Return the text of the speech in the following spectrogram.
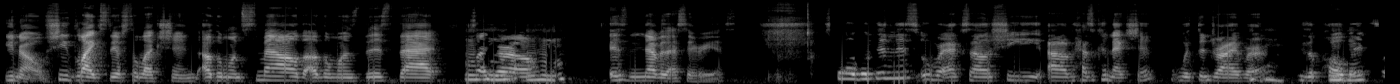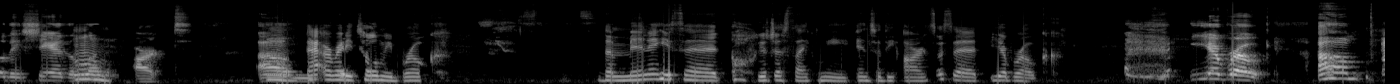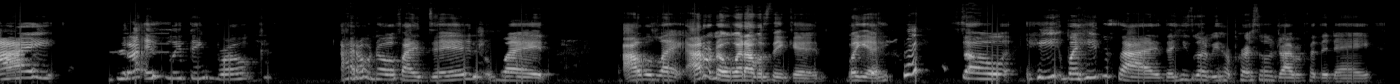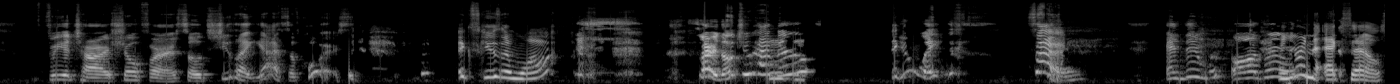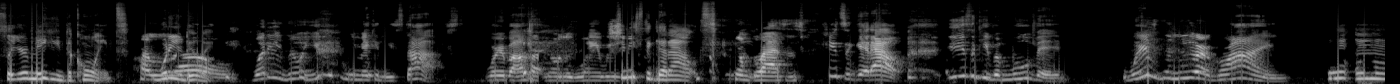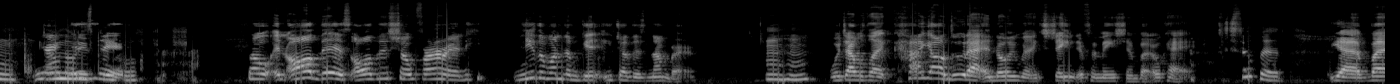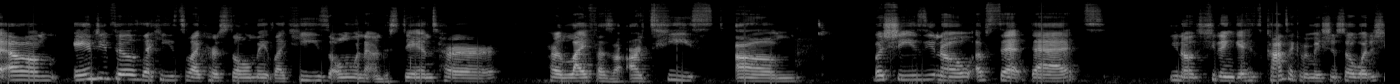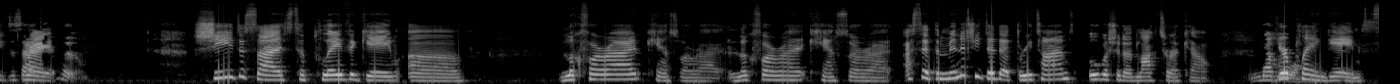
you know, she likes their selection. The other ones smell, the other ones this, that. It's like, Mhm, girl, mhm. It's never that serious. So within this Uber XL, she um, has a connection with the driver. He's a poet, so they share the love of art. Mm, Um, that already told me broke. The minute he said, "Oh, you're just like me into the arts," I said, "You're broke." you're broke. Um, I did I instantly think broke. I don't know if I did, but I was like, I don't know what I was thinking, but yeah. So he, but he decides that he's going to be her personal driver for the day, free of charge, chauffeur. So she's like, yes, of course, Excuse me, moi. sir. Don't you have Mm-mm. bills? You wait, sir. And then with all this, And you're in the XL, so you're making the coins. What are you doing? What are you doing? You need to be making these stops. Worry about her on the Duane Reade She needs to get out. some glasses. She needs to get out. You needs to keep it moving. Where's the New York grind? Mm-mm. I don't know these people. So in all this, all this chauffeuring, he- neither one of them get each other's number. Mm-hmm. Which I was like, how y'all do that and don't even exchange information? But okay. Stupid. Yeah, but um Angie feels that he's like her soulmate, like he's the only one that understands her, her life as an artiste. Um but she's, you know, upset that you know, she didn't get his contact information. So what does she decide Right. to do? She decides to play the game of look for a ride, cancel a ride, look for a ride, cancel a ride. I said the minute she did that three times, Uber should have locked her account. Number You're one. playing games.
